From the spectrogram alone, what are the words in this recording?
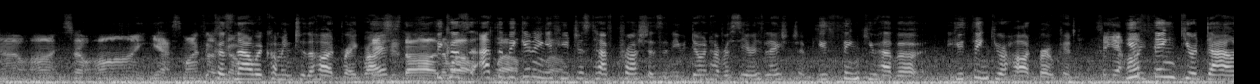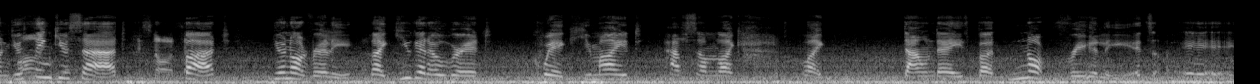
No, I, so I, yes, my first Because girlfriend. now we're coming to the heartbreak, right? This is the hard- because at the beginning, if you just have crushes and you don't have a serious relationship, you think you have a, you think you're heartbroken. So yeah, You I think you're down. You I- think you're sad, it's not but you're not really. Like you get over it quick. You might have some like, like down days, but not really. It's eh,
